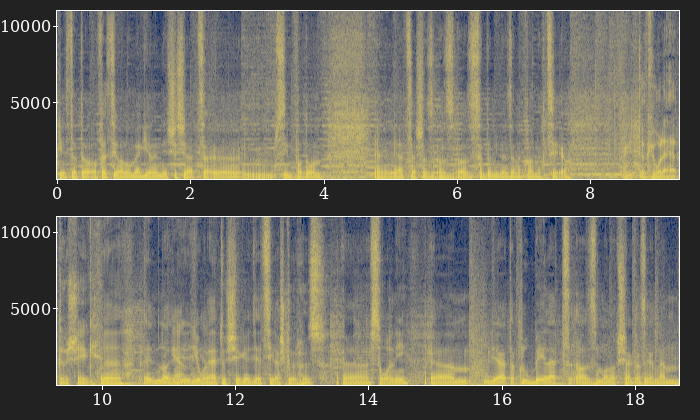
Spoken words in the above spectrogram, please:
Kész, tehát a, a fesztiválon megjelenés és játsz, színpadon játszás az, az, az szerintem minden zenekarnak célja. Itt tök jó lehetőség. Egy nagy, igen, jó igen. lehetőség egy, egy széles körhöz szólni. Ugye hát a klubélet az manapság azért nem,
